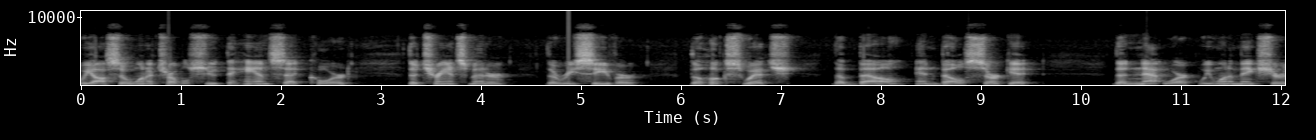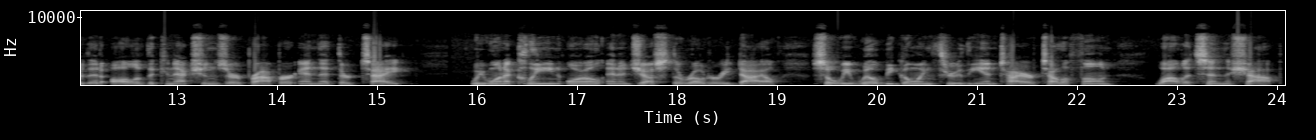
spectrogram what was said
We also want to troubleshoot the handset cord, the transmitter, the receiver, the hook switch, the bell and bell circuit, the network, we want to make sure that all of the connections are proper and that they're tight. We want to clean, oil, and adjust the rotary dial. So we will be going through the entire telephone while it's in the shop.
